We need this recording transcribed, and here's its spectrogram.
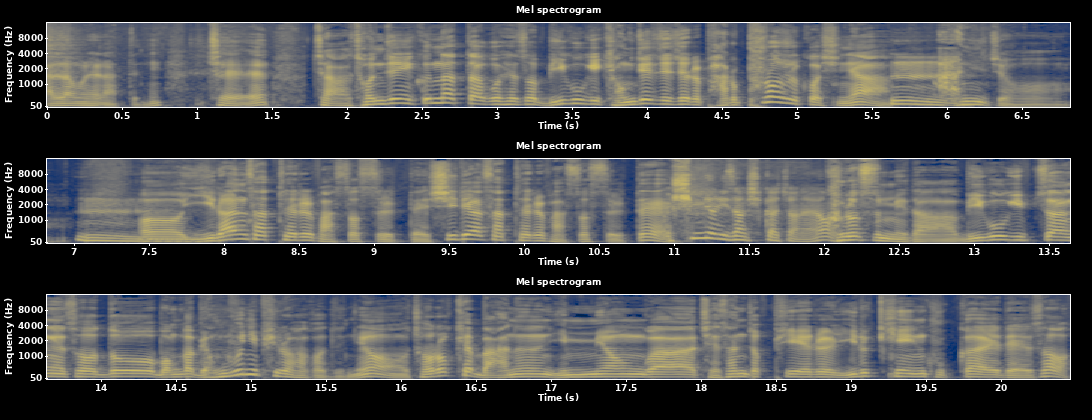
알람을 해놨더니 제자 전쟁이 끝났다고 해서 미국이 경제 제재를 바로 풀어줄 것이냐 음. 아니죠. 음. 어 이란 사태를 봤었을 때 시리아 사태를 봤었을 때 10년 이상씩 갔잖아요. 그렇습니다. 미국 입장에서도 뭔가 명분이 필요하거든요. 저렇게 많은 인명과 재산적 피해를 일으킨 국가에 대해서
